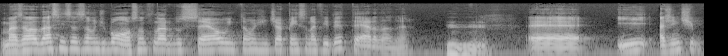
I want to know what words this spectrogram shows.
Mas ela dá a sensação de, bom, ao santo lar do céu, então a gente já pensa na vida eterna, né? Uhum. É, e a gente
